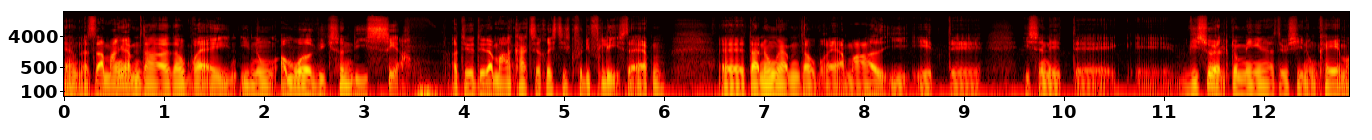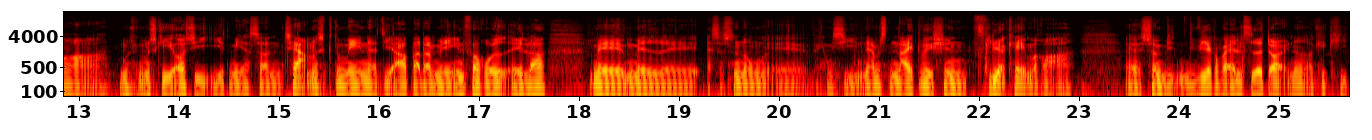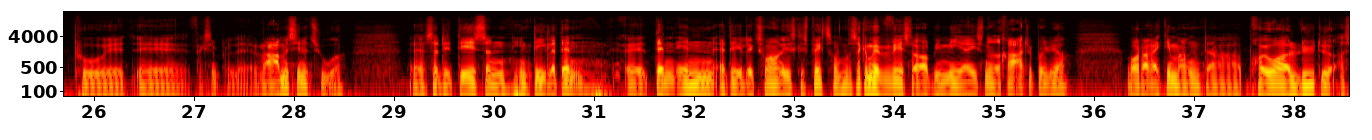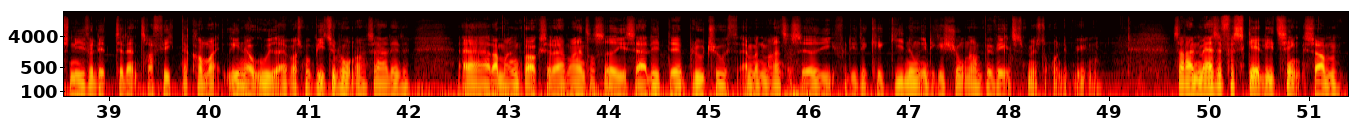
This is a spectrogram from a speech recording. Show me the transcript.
Ja, altså der er mange af dem, der, der opererer i, i nogle områder, vi sådan lige ser. Og det er jo det, der er meget karakteristisk for de fleste af dem. Øh, der er nogle af dem, der opererer meget i et... Øh, i sådan et øh, visuelt domæne, det vil sige nogle kameraer, mås- måske også i, i et mere sådan termisk domæne, at de arbejder med infrarød eller med, med øh, altså sådan nogle, øh, hvad kan man sige, nærmest night vision flirkameraer, øh, som virker på alle tider af døgnet og kan kigge på øh, øh, for eksempel øh, varmesignaturer. Øh, så det, det er sådan en del af den, øh, den ende af det elektromagnetiske spektrum. Så kan man bevæge sig op i mere i sådan noget radiobølger, hvor der er rigtig mange, der prøver at lytte og sniffe lidt til den trafik, der kommer ind og ud af vores mobiltelefoner særligt. Øh, er der mange bokse, der er meget interesseret i. Særligt øh, Bluetooth er man meget interesseret i, fordi det kan give nogle indikationer om bevægelsesmønster rundt i byen. Så der er en masse forskellige ting, som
